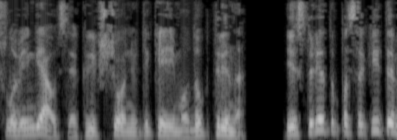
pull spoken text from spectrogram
šlovingiausią krikščionių tikėjimo doktriną, jis turėtų pasakyti,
